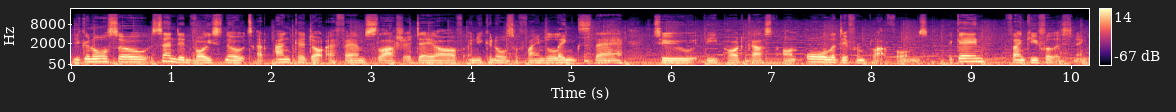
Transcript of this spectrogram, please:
You can also send in voice notes at anchor.fm slash a day of, and you can also find links there to the podcast on all the different platforms. Again, thank you for listening.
